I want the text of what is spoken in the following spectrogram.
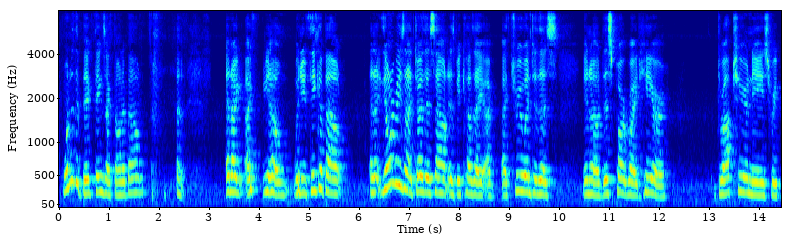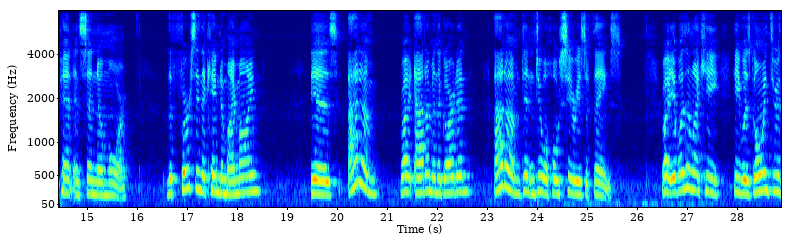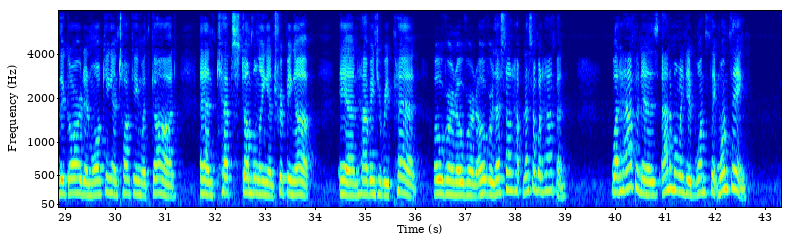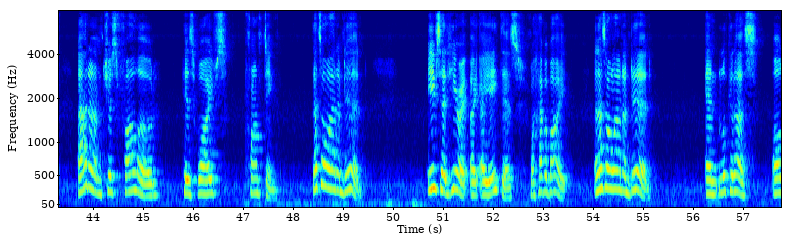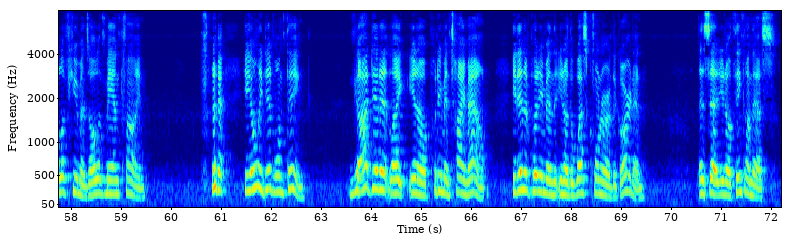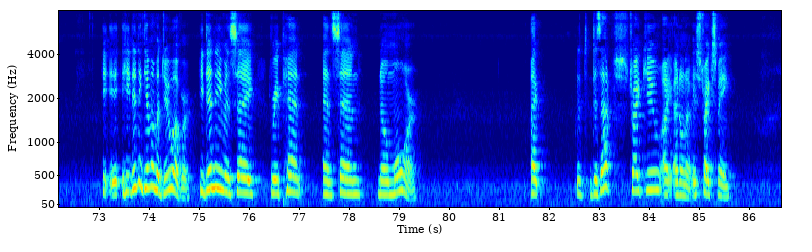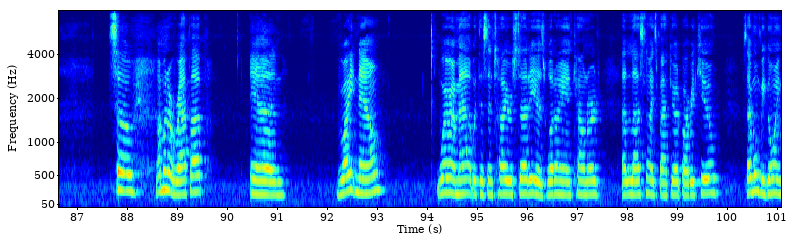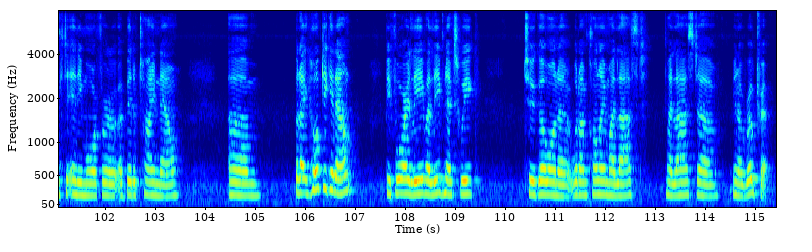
One of the big things I thought about, and I, I, you know, when you think about, and the only reason I throw this out is because I, I, I threw into this, you know, this part right here, drop to your knees, repent and sin no more. The first thing that came to my mind is Adam, right? Adam in the garden. Adam didn't do a whole series of things, right? It wasn't like he he was going through the garden, walking and talking with God, and kept stumbling and tripping up, and having to repent over and over and over. That's not how, that's not what happened. What happened is Adam only did one thing. One thing. Adam just followed his wife's prompting. That's all Adam did. Eve said, Here, I, I, I ate this. Well, have a bite. And that's all Adam did. And look at us, all of humans, all of mankind. he only did one thing. God didn't like, you know, put him in timeout. He didn't put him in, the, you know, the west corner of the garden and said, you know, think on this. He, he didn't give him a do-over. He didn't even say, repent and sin no more. I does that strike you? I, I don't know. It strikes me. So I'm going to wrap up. And right now, where I'm at with this entire study is what I encountered at last night's backyard barbecue. So I won't be going to any more for a bit of time now. Um, but I hope to get out before I leave. I leave next week to go on a what I'm calling my last my last uh, you know road trip.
